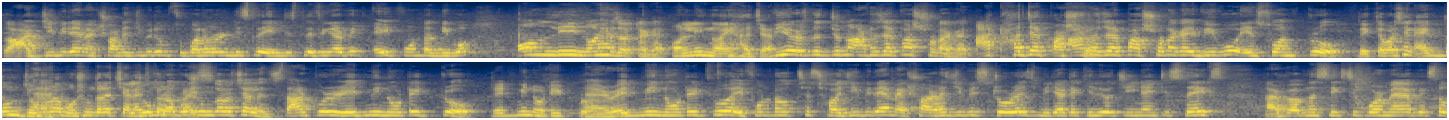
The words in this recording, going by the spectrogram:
তো আট জিবি র্যাম একশো আঠাশ GB ROM super AMOLED display in display fingerprint এই ফোনটা দিব অনলি নয় হাজার টাকায়। অনলি নয় হাজার। ভিউয়ার্সদের জন্য আট হাজার পাঁচশো টাকায়। আট হাজার আট হাজার পাঁচশো টাকায় ভিভো এস ওয়ান প্রো দেখতে পাচ্ছেন একদম যমুনা বসুন্ধরা চ্যালেঞ্জ যমুনা বসুন্ধরা চ্যালেঞ্জ তারপরে Redmi note eight pro Redmi note eight pro হ্যাঁ রেডমি নোট এইট প্রো এই ফোনটা হচ্ছে ছয় জিবি র্যাম একশো আঠাশ GB storage MediaTek Helio G ninety six তারপর আপনার sixty four megapixel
